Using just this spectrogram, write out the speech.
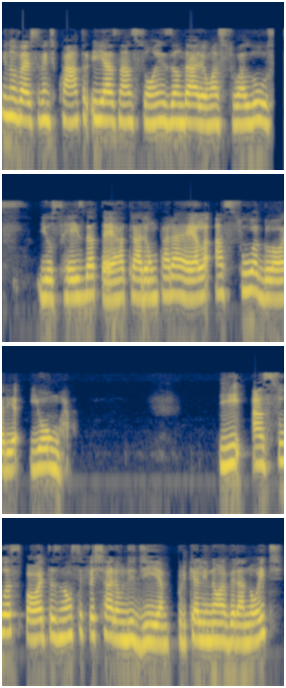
E no verso 24: E as nações andarão à sua luz, e os reis da terra trarão para ela a sua glória e honra. E as suas portas não se fecharão de dia, porque ali não haverá noite,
